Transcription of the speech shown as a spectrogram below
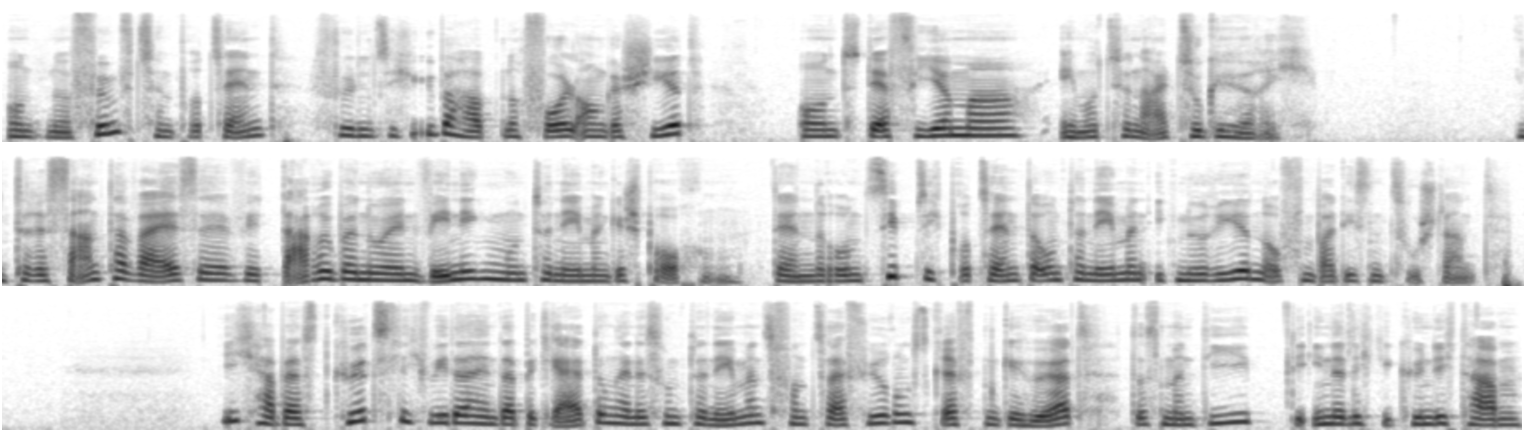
und nur 15 Prozent fühlen sich überhaupt noch voll engagiert und der Firma emotional zugehörig. Interessanterweise wird darüber nur in wenigen Unternehmen gesprochen, denn rund 70 Prozent der Unternehmen ignorieren offenbar diesen Zustand. Ich habe erst kürzlich wieder in der Begleitung eines Unternehmens von zwei Führungskräften gehört, dass man die, die innerlich gekündigt haben,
